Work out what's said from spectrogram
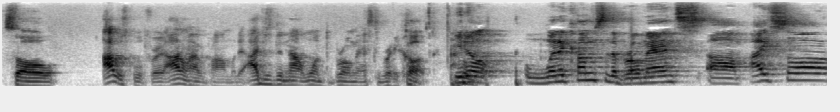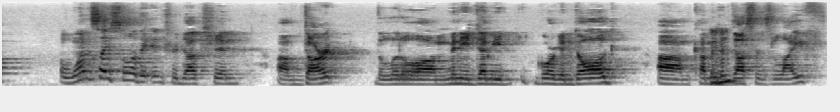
So I was cool for it. I don't have a problem with it. I just did not want the bromance to break up. you know, when it comes to the bromance, um, I saw once I saw the introduction of Dart, the little um, mini Demogorgon dog, um, come mm-hmm. into Dustin's life.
